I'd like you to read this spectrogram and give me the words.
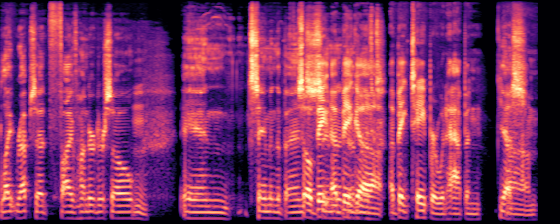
light reps at 500 or so Hmm. and same in the bench So a big a big uh, a big taper would happen. Yes. Um,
